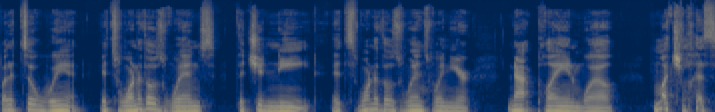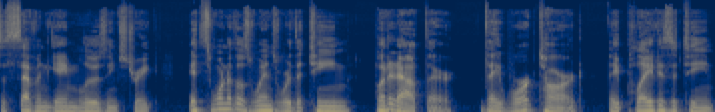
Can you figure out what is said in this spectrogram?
but it's a win. It's one of those wins that you need. It's one of those wins when you're not playing well, much less a seven game losing streak. It's one of those wins where the team put it out there. They worked hard. They played as a team.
